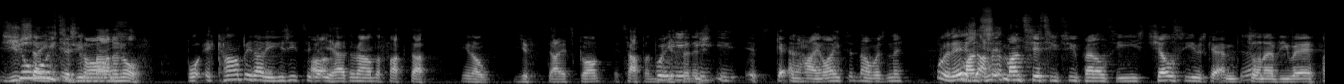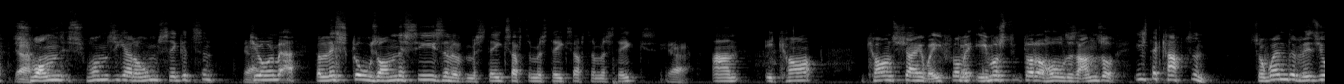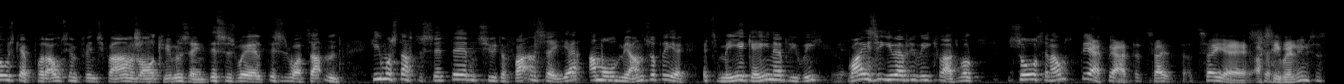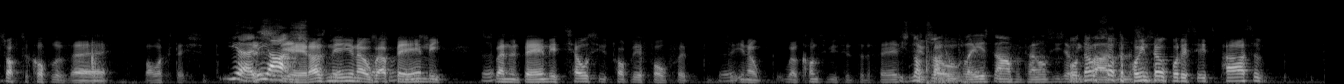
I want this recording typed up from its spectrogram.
You Surely say, is he man enough? But it can't be that easy to get uh, your head around the fact that, you know, you've, that it's gone, it's happened, but you're finished. He, he, it's getting highlighted now, isn't it? Well, it is. Man, I mean, Man City, two penalties. Chelsea was getting yeah. done everywhere. Yeah. Swan, Swansea at home, Sigurdsson. Yeah. Do you know what I mean? The list goes on this season of mistakes after mistakes after mistakes. Yeah. And he can't he can't shy away from it. He must have got to hold his hands up. He's the captain. So when the videos get put out in Finch Farm and Ronald Koeman saying this is where this is what's happened, he must have to sit there and chew the fat and say, yeah, I'm holding my hands up here. It's me again every week. Why is it you every week, lads? Well, sorting out. Yeah, yeah I'd say, I'd say uh, Ashley Williams has dropped a couple of uh, bollocks this, yeah, this he has. year, hasn't he? You know, at Burnley, yeah. when Burnley, Chelsea's probably a fault for, yeah. you know, well contributed to the first. He's not dragging players down for penalties. Well, no, it's not the point though, but it's it's part of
